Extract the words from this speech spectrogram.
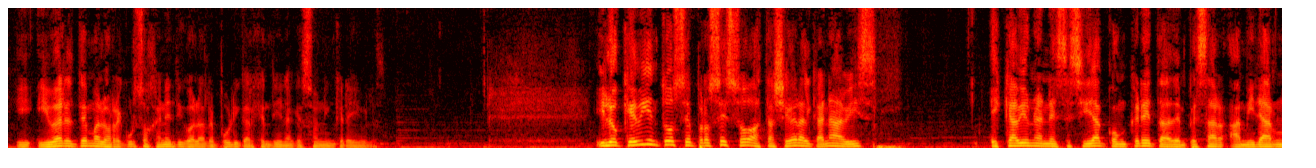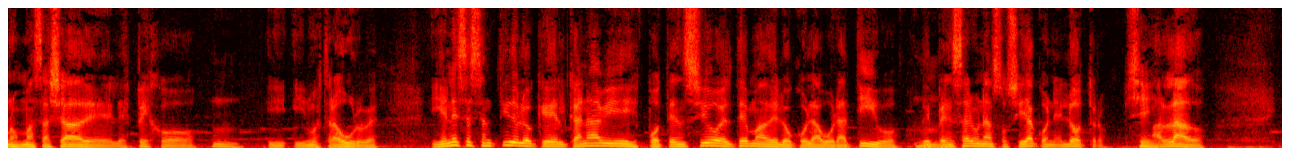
y- y ver el tema de los recursos genéticos de la República Argentina, que son increíbles. Y lo que vi en todo ese proceso, hasta llegar al cannabis, es que había una necesidad concreta de empezar a mirarnos más allá del espejo Mm. y, y nuestra urbe. Y en ese sentido lo que el cannabis potenció el tema de lo colaborativo, de pensar una sociedad con el otro, Sí. al lado.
